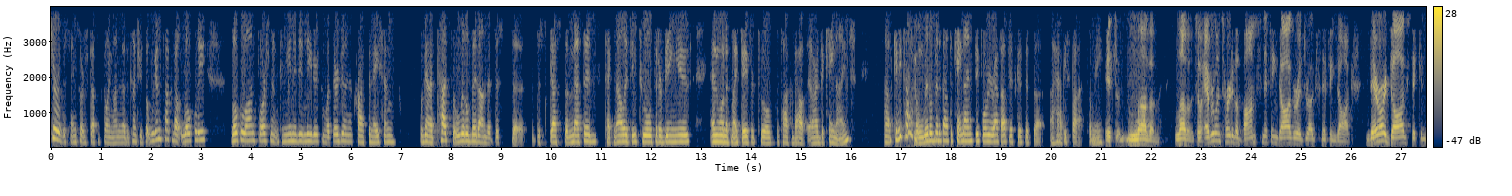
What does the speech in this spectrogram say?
sure the same sort of stuff is going on in other countries. But we're going to talk about locally, local law enforcement and community leaders and what they're doing across the nation. We're going to touch a little bit on the, the discuss the methods, technology, tools that are being used, and one of my favorite tools to talk about are the canines. Uh, can you tell us a little bit about the canines before we wrap up, just because it's a, a happy spot for me? It's love them. Love them. So everyone's heard of a bomb sniffing dog or a drug sniffing dog. There are dogs that can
